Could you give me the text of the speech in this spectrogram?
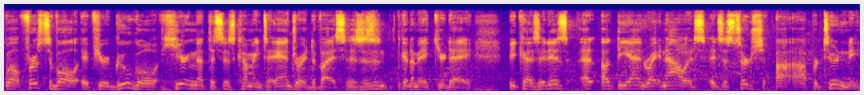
Well, first of all, if you're Google, hearing that this is coming to Android devices isn't going to make your day because it is at, the end right now. It's it's a search uh, opportunity,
